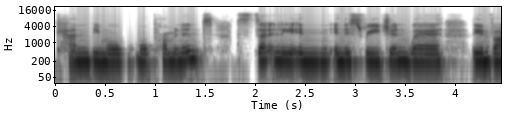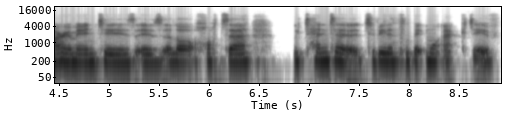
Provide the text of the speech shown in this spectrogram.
can be more more prominent. Certainly, in in this region where the environment is is a lot hotter, we tend to, to be a little bit more active.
